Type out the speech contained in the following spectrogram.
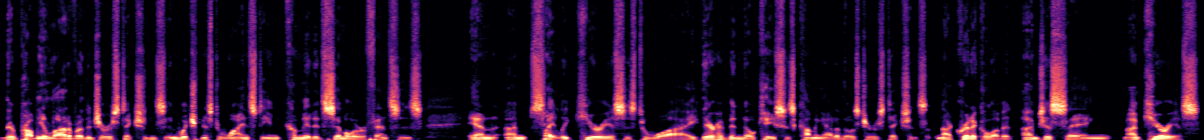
There are probably a lot of other jurisdictions in which Mr. Weinstein committed similar offenses. And I'm slightly curious as to why there have been no cases coming out of those jurisdictions. Not critical of it. I'm just saying I'm curious.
